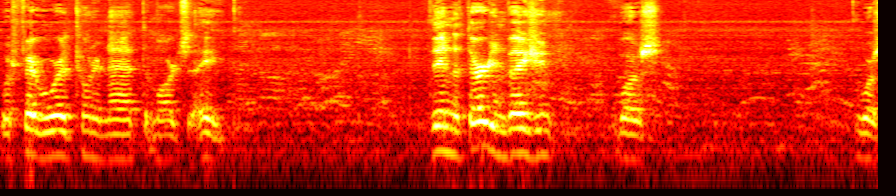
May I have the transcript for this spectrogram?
was February the 29th to March the 8th. Then the third invasion was was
